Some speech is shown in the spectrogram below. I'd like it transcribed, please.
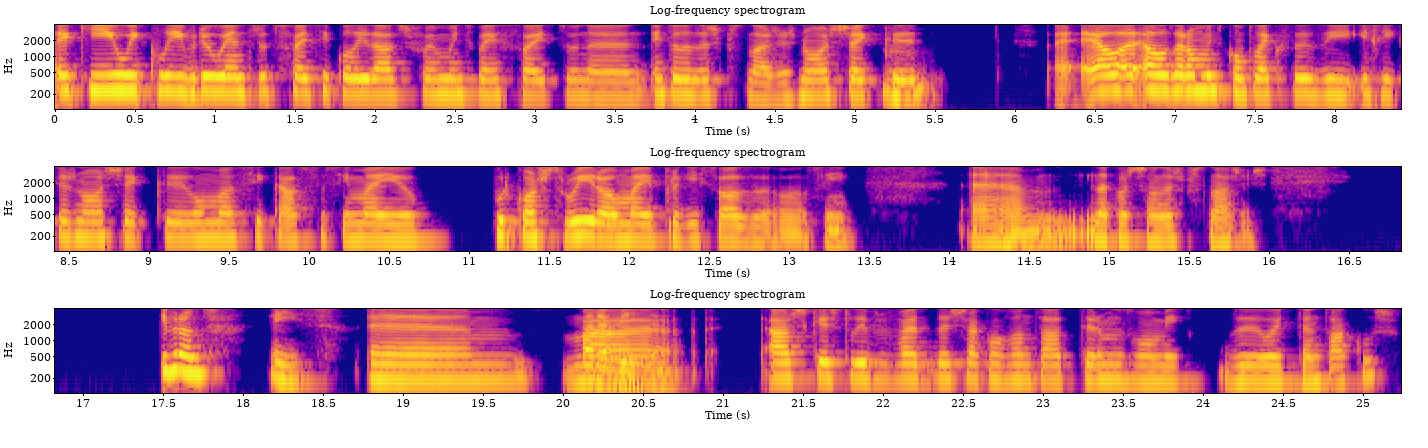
aqui o equilíbrio entre defeitos e qualidades foi muito bem feito na- em todas as personagens. Não achei que Uhum. ela- elas eram muito complexas e, e ricas, não achei que uma ficasse assim meio por construir ou meio preguiçosa ou assim ahm, na construção das personagens. E pronto, é isso. Ahm, Maravilha. Acho que este livro vai deixar com vontade de termos um amigo de oito tentáculos.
